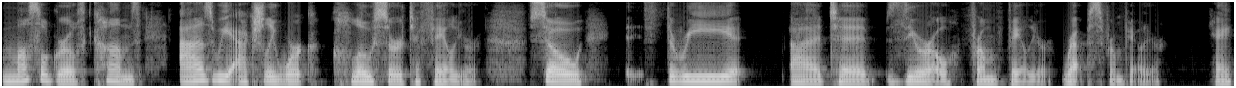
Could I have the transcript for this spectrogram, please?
muscle growth comes as we actually work closer to failure. So three uh, to zero from failure, reps from failure. Okay.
